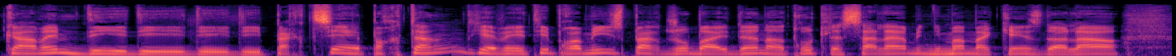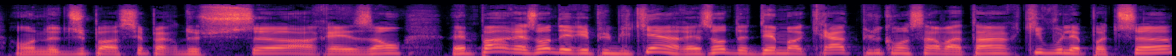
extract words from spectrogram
quand même des, des, des, parties importantes qui avaient été promises par Joe Biden, entre autres le salaire minimum à 15 dollars. On a dû passer par-dessus ça en raison, même pas en raison des républicains, en raison de démocrates plus conservateurs qui voulaient pas de ça.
